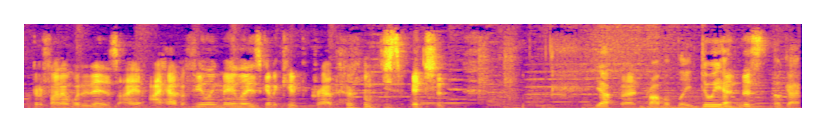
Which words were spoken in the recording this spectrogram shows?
we're gonna find out what it is. I, I have a feeling Melee is gonna kick the crap out of Luigi's Mansion. Yeah, But- probably. Do we have This Okay,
